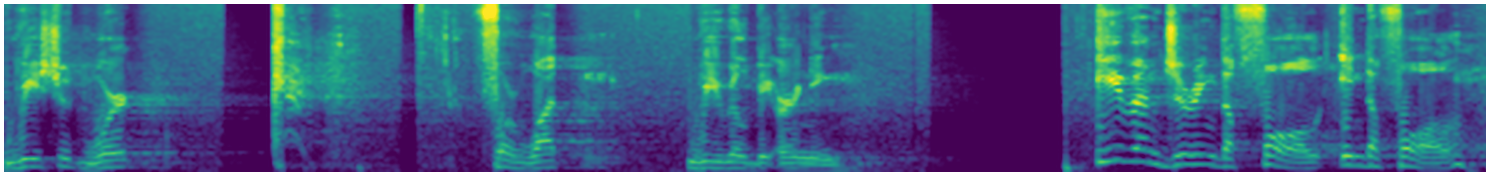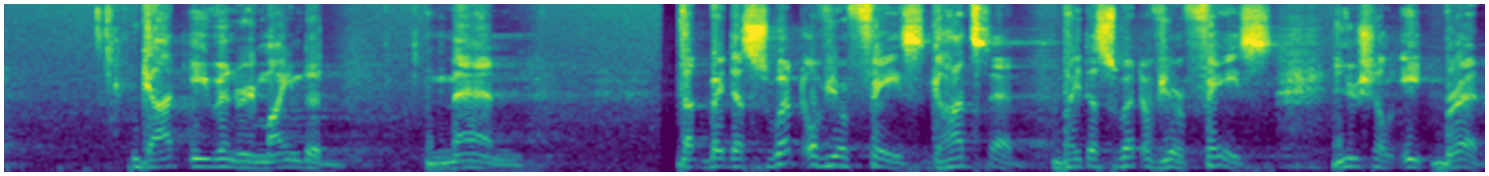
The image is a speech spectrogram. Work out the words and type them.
We should work for what we will be earning. Even during the fall, in the fall, God even reminded man that by the sweat of your face, God said, by the sweat of your face, you shall eat bread.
